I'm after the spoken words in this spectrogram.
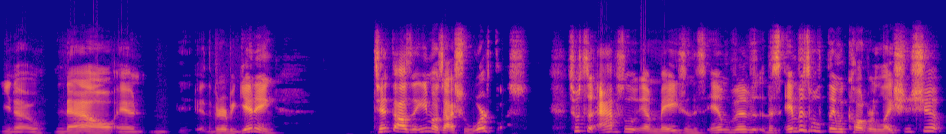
you know, now and the very beginning, 10,000 emails are actually worthless. So it's absolutely amazing. This, invis- this invisible thing we call relationship,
